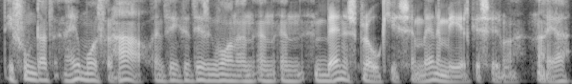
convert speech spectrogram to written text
die vond dat een heel mooi verhaal. En ik denk, het is gewoon een, een, een, een bennensprookjes, een zeg maar. Nou ja,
